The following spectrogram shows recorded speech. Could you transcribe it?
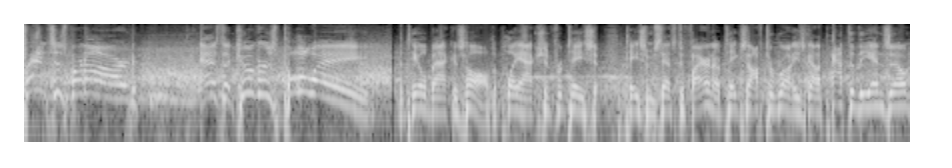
Francis Bernard as the Cougars pull away. The tailback is Hall. The play action for Taysom. Taysom sets to fire, now takes off to run. He's got a path to the end zone,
